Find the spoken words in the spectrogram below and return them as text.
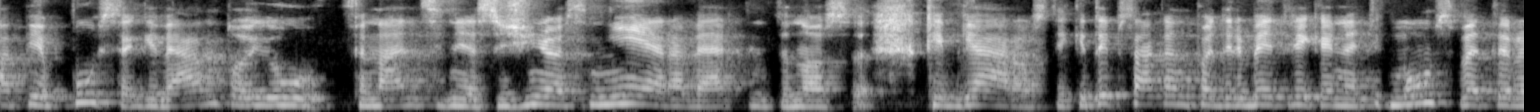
apie pusę gyventojų finansinės žinios nėra vertintinos kaip geros. Tai kitaip sakant, padirbėti reikia ne tik mums, bet ir,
